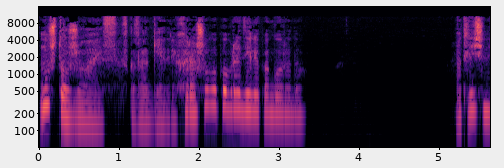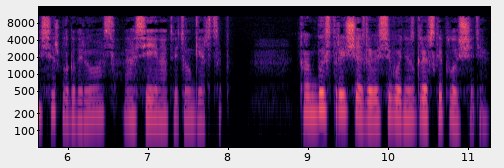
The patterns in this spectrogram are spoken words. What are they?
Ну что, Жуайс, — сказал Генри, — хорошо вы побродили по городу? — Отлично, сир, благодарю вас, — рассеянно ответил герцог. — Как быстро исчезли вы сегодня с Гревской площади.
